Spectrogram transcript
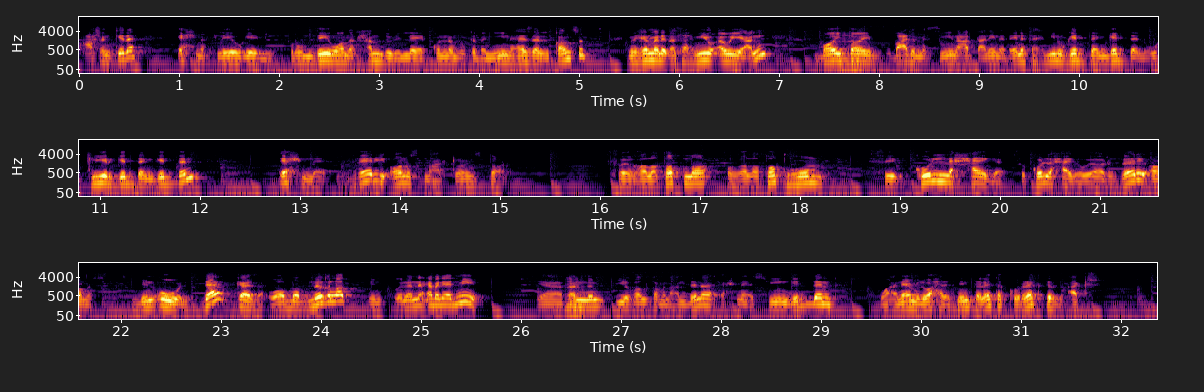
عشان كده إحنا في ليو جيمنج from day 1 الحمد لله كنا متبنيين هذا ال concept من غير ما نبقى فاهمينه قوي يعني. by. time وبعد ما السنين عدت علينا بقينا فاهمينه جدا جدا و clear جدا جدا. إحنا very honest مع ال clients بتوعنا. في غلطاتنا في غلطاتهم في كل حاجة في كل حاجة. we are very honest بنقول ده كذا وما بنغلط بنقول ان إحنا بني آدمين. يا فندم دي غلطة من عندنا إحنا آسفين جدا وهنعمل واحد اتنين تلاتة corrective action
